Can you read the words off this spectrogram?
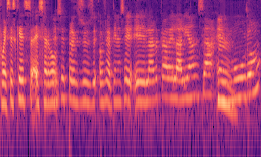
pues es que es, es algo... o sea, tienes el arca de la alianza, el hmm. muro,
